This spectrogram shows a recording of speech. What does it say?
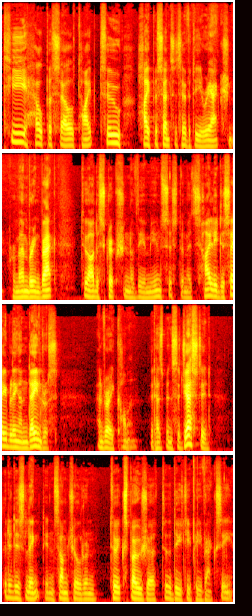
T helper cell type 2 hypersensitivity reaction, remembering back to our description of the immune system. It's highly disabling and dangerous and very common. It has been suggested that it is linked in some children to exposure to the DTP vaccine.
